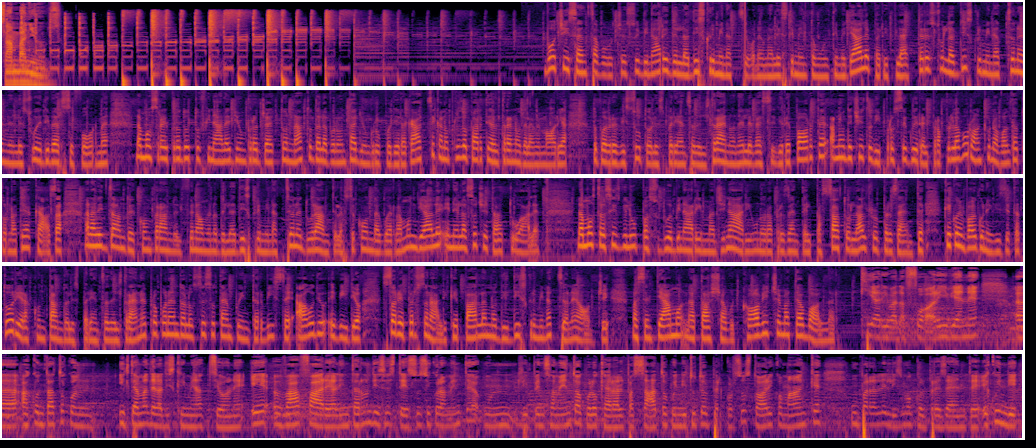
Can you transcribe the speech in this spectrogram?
Samba News. Voci senza voce sui binari della discriminazione, un allestimento multimediale per riflettere sulla discriminazione nelle sue diverse forme. La mostra è il prodotto finale di un progetto nato dalla volontà di un gruppo di ragazzi che hanno preso parte al treno della memoria. Dopo aver vissuto l'esperienza del treno nelle vesti di reporter, hanno deciso di proseguire il proprio lavoro anche una volta tornati a casa, analizzando e comprando il fenomeno della discriminazione durante la seconda guerra mondiale e nella società attuale. La mostra si sviluppa su due binari immaginari, uno rappresenta il passato e l'altro il presente, che coinvolgono i visitatori raccontando l'esperienza del treno e proponendo allo stesso tempo interviste audio e video, storie personali che parlano di discriminazione oggi. Ma sentiamo Natasha Vutkovic e Matteo Bollner. Chi arriva da fuori viene eh, a contatto con il tema della discriminazione e va a fare all'interno di se stesso sicuramente un ripensamento a quello che era il passato, quindi tutto il percorso storico, ma anche un parallelismo col presente. E quindi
